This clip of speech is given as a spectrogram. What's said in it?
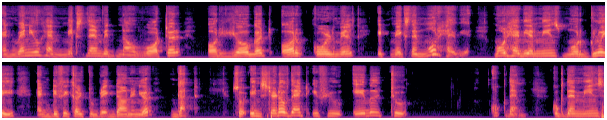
and when you have mixed them with now water or yogurt or cold milk, it makes them more heavier. More heavier means more gluey and difficult to break down in your gut. So instead of that, if you able to cook them, cook them means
